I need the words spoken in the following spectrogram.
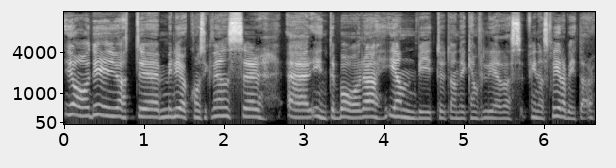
Ja, det är ju att eh, miljökonsekvenser är inte bara en bit utan det kan finnas flera bitar.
